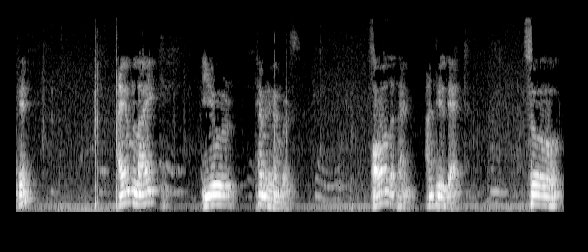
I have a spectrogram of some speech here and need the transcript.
okay? I am like your family members all the time until that. So,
